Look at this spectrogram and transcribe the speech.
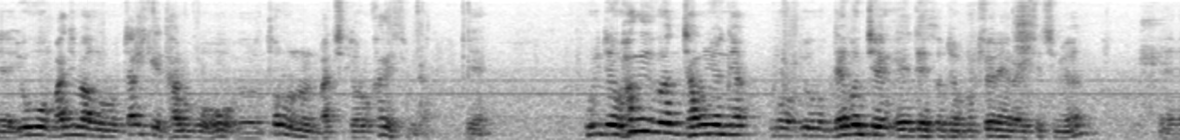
예, 요거 마지막으로 짧게 다루고 어, 토론을 마치도록 하겠습니다. 예. 우리 저 황희건 자문위원님 뭐요 네 번째에 대해서 좀 견해가 있으시면 예.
